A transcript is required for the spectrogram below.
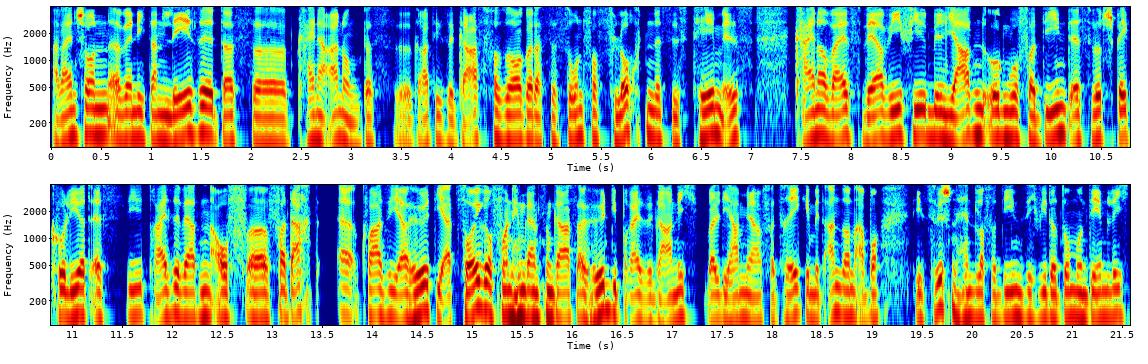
Allein schon, äh, wenn ich dann lese, dass, äh, keine Ahnung, dass äh, gerade diese Gasversorger, dass das so ein verflochtenes System ist. Keiner weiß, wer wie viel Milliarden irgendwo verdient. Es wird spekuliert, es, die Preise werden auf äh, Verdacht äh, quasi erhöht. Die Erzeuger von dem ganzen Gas erhöhen die Preise gar nicht, weil die haben ja Verträge mit anderen, aber die Zwischenhändler verdienen sich wieder dumm und dämlich.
